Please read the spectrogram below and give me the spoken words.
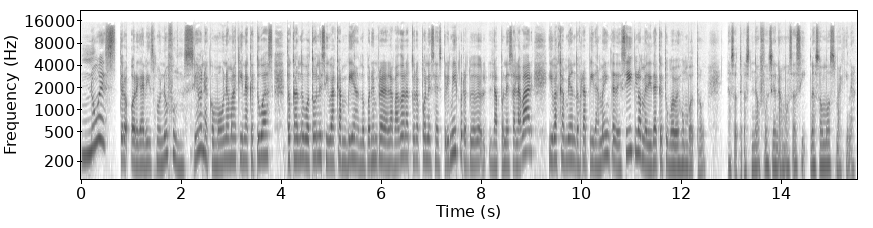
nuestro organismo no funciona como una máquina que tú vas tocando botones y va cambiando. Por ejemplo, la lavadora tú la pones a exprimir, pero tú la pones a lavar y va cambiando rápidamente de ciclo a medida que tú mueves un botón. Nosotros no funcionamos así, no somos máquina,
